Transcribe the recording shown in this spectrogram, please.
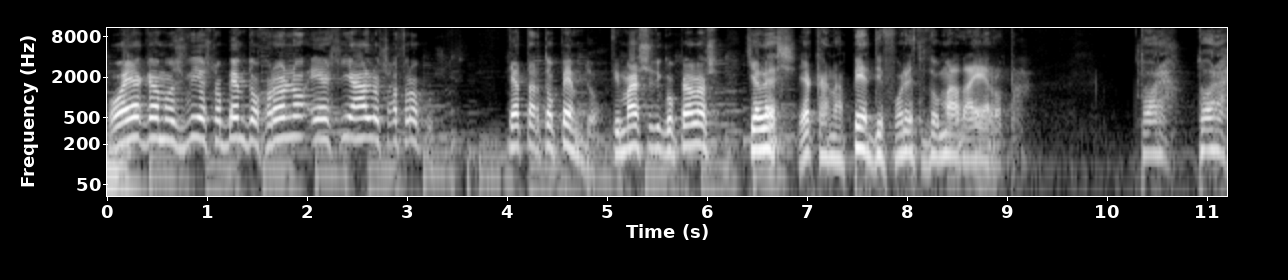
Ο έγκαμος βίος στον πέμπτο χρόνο έχει άλλους ανθρώπους. Τέταρτο πέμπτο. Θυμάσαι την κοπέλα σου και λες έκανα πέντε φορές τη βδομάδα έρωτα. Τώρα, τώρα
